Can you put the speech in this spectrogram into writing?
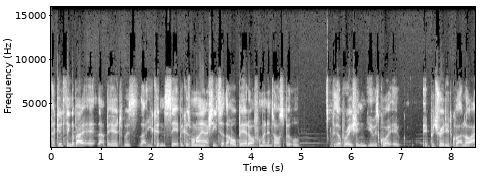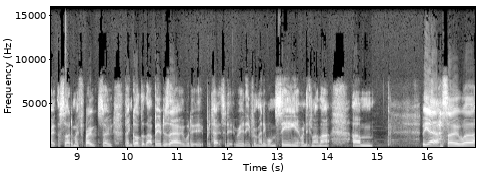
A good thing about it, that beard was that you couldn't see it because when I actually took the whole beard off and went into hospital for the operation, it was quite it, it protruded quite a lot out the side of my throat. So thank God that that beard was there. It would it protected it really from anyone seeing it or anything like that. Um, but yeah, so uh,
